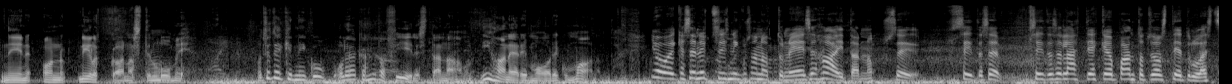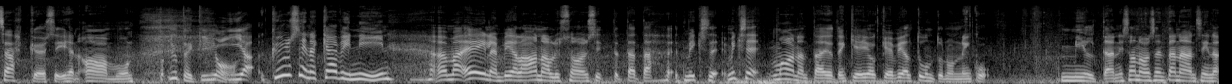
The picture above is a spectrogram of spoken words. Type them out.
niin on nilkkaan asti lumi. Mutta jotenkin niinku, oli aika hyvä fiilis tänä aamuna. Ihan eri moodi kuin maanantai. Joo, eikä se nyt siis niin kuin sanottu, niin ei se haitannut. Se, siitä, se, siitä se lähti ehkä jopa antoi tietynlaista sähköä siihen aamuun. Jotenkin joo. Ja kyllä siinä kävi niin, ää, mä eilen vielä analysoin sitten tätä, että miksi, miksi maanantai jotenkin ei oikein vielä tuntunut niin kuin miltään, niin sanoin sen tänään siinä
